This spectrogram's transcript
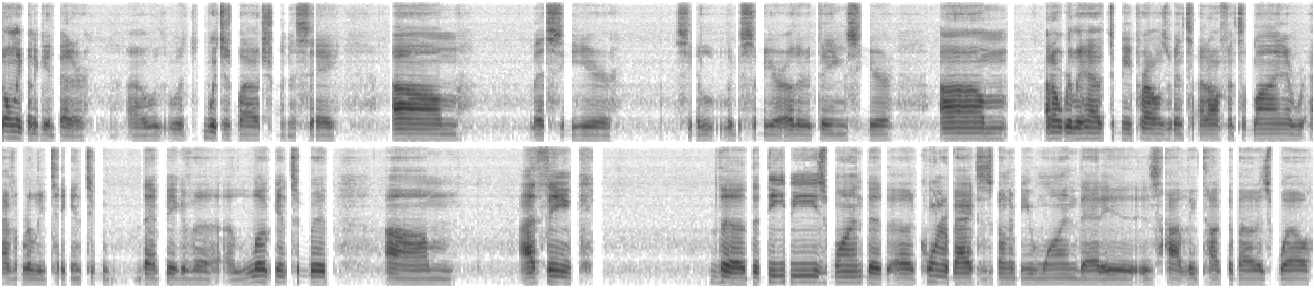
only going to get better, uh, which, is what I was trying to say. Um, let's see here. See, look at some of your other things here. Um, I don't really have too many problems with inside offensive line. I haven't really taken too that big of a, a look into it. Um, I think the the DBs one, the uh, cornerbacks is going to be one that is, is hotly talked about as well.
